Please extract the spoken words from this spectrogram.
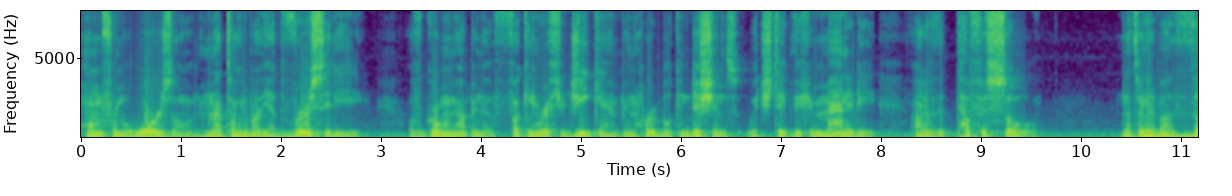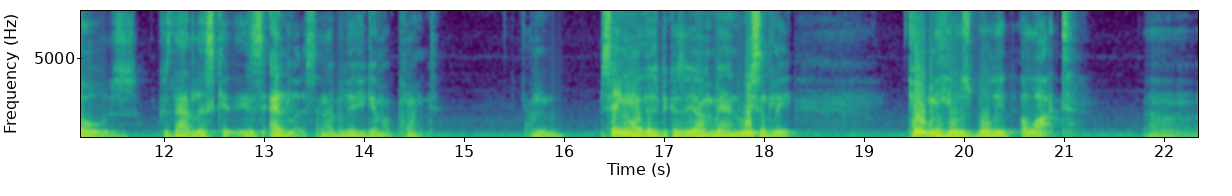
home from a war zone. I'm not talking about the adversity of growing up in a fucking refugee camp in horrible conditions, which take the humanity out of the toughest soul. I'm not talking about those, because that list is endless, and I believe you get my point. I'm saying all this because a young man recently told me he was bullied a lot, uh,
